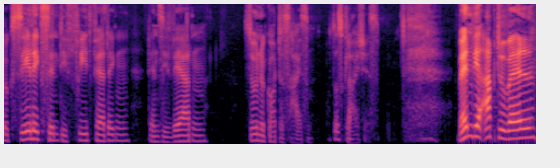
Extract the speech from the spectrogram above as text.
Glückselig sind die Friedfertigen, denn sie werden Söhne Gottes heißen, was das gleiche ist. Wenn wir aktuell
